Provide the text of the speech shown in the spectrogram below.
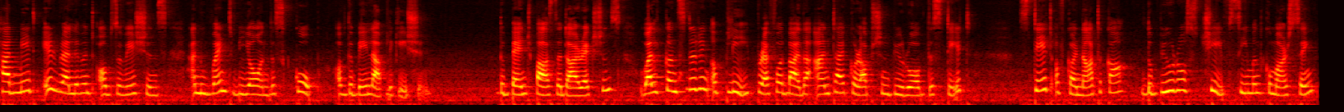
had made irrelevant observations and went beyond the scope of the bail application. The bench passed the directions while considering a plea preferred by the Anti Corruption Bureau of the state, State of Karnataka, the Bureau's chief Seemant Kumar Singh,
